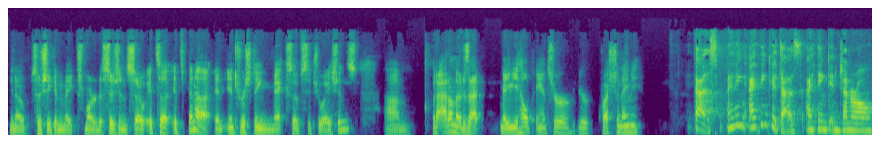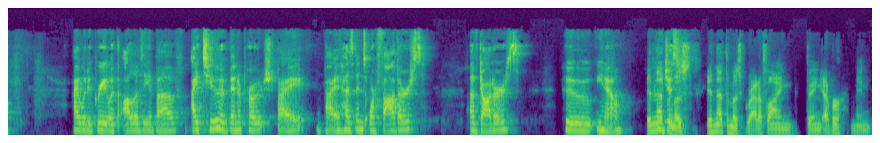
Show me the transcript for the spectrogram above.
you know so she can make smarter decisions." So it's a it's been a an interesting mix of situations. Um, but I don't know. Does that maybe help answer your question, Amy? It does. I think I think it does. I think in general, I would agree with all of the above. I too have been approached by by husbands or fathers of daughters who, you know, isn't that just, the most isn't that the most gratifying thing ever? I mean,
